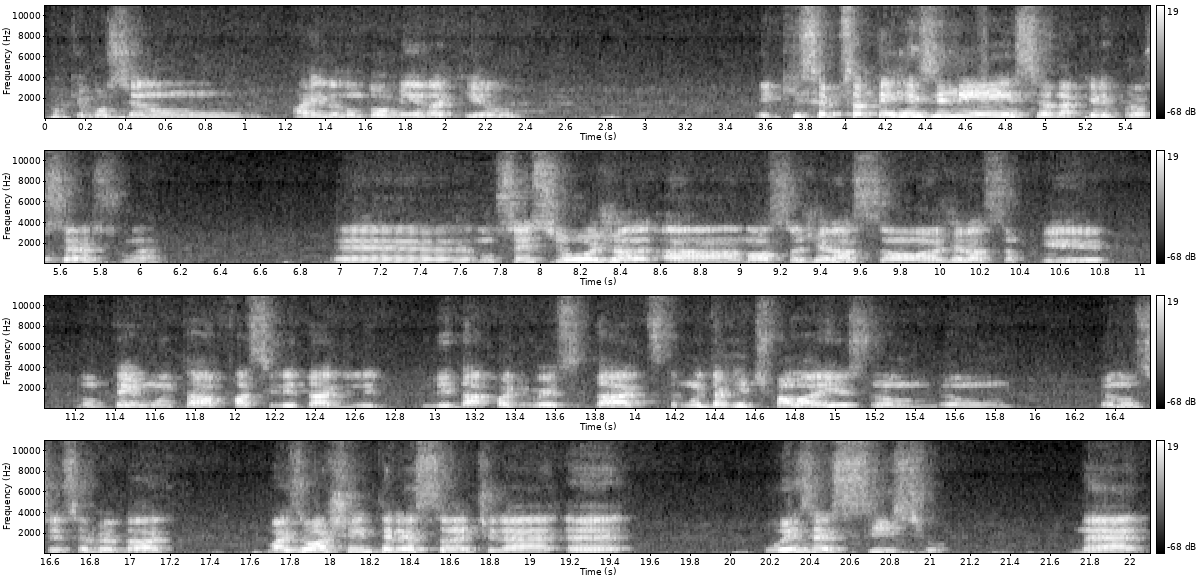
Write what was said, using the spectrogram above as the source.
porque você não, ainda não domina aquilo, e que você precisa ter resiliência naquele processo, né? É, não sei se hoje a, a, nossa geração, a geração que não tem muita facilidade de lidar com adversidades, muita gente fala isso, eu, eu, eu não sei se é verdade. Mas eu achei interessante, né? É, o exercício, né?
